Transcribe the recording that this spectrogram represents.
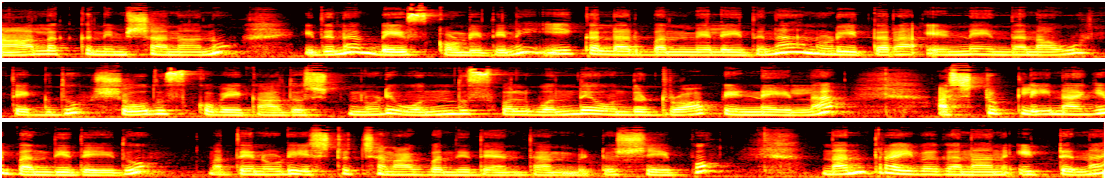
ನಾಲ್ಕು ನಿಮಿಷ ನಾನು ಇದನ್ನು ಬೇಯಿಸ್ಕೊಂಡಿದ್ದೀನಿ. ಈ ಕಲರ್ ಬಂದ ಮೇಲೆ ಇದನ್ನು ನೋಡಿ, ಈ ಥರ ಎಣ್ಣೆಯಿಂದ ನಾವು ತೆಗೆದು ಶೋಧಿಸ್ಕೋಬೇಕಾದಷ್ಟು ನೋಡಿ, ಒಂದು ಸ್ವಲ್ಪ, ಒಂದೇ ಒಂದು ಡ್ರಾಪ್ ಎಣ್ಣೆ ಇಲ್ಲ, ಅಷ್ಟು ಕ್ಲೀನಾಗಿ ಬಂದಿದೆ ಇದು. ಮತ್ತು ನೋಡಿ, ಎಷ್ಟು ಚೆನ್ನಾಗಿ ಬಂದಿದೆ ಅಂತ ಅಂದ್ಬಿಟ್ಟು ಶೇಪು ನಂತರ ಇವಾಗ ನಾನು ಹಿಟ್ಟನ್ನು,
